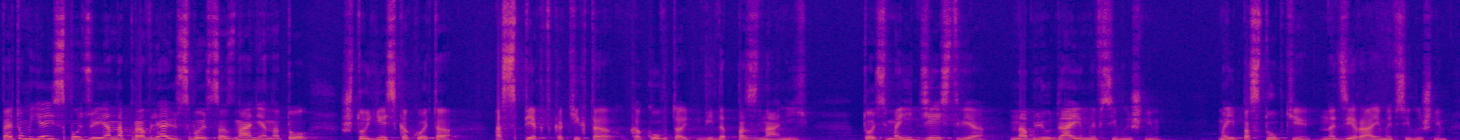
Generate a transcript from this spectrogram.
Поэтому я использую, я направляю свое сознание на то, что есть какой-то аспект каких-то, какого-то вида познаний, то есть мои действия наблюдаемы Всевышним, мои поступки надзираемы Всевышним –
